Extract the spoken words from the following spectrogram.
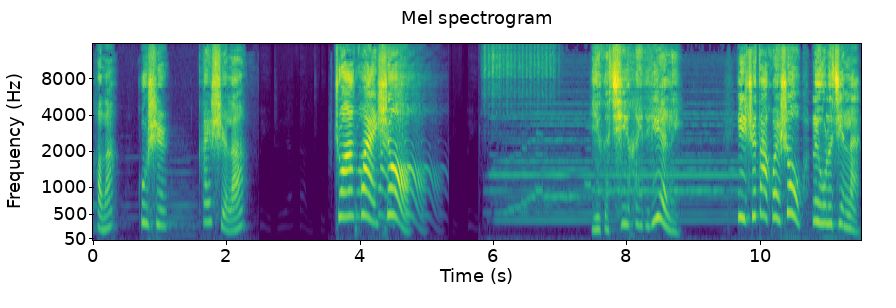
好啦，故事开始啦！抓怪兽。一个漆黑的夜里，一只大怪兽溜了进来。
